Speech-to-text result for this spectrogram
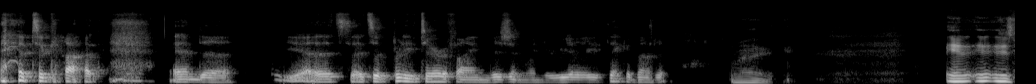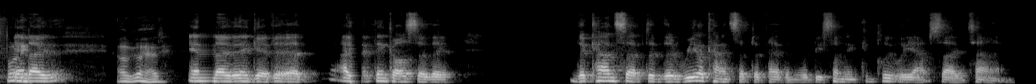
to God. And uh, yeah, it's it's a pretty terrifying vision when you really think about it. Right. And, and it's funny. And I, oh, go ahead. And I think it. Uh, I think also the the concept of the real concept of heaven would be something completely outside time,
